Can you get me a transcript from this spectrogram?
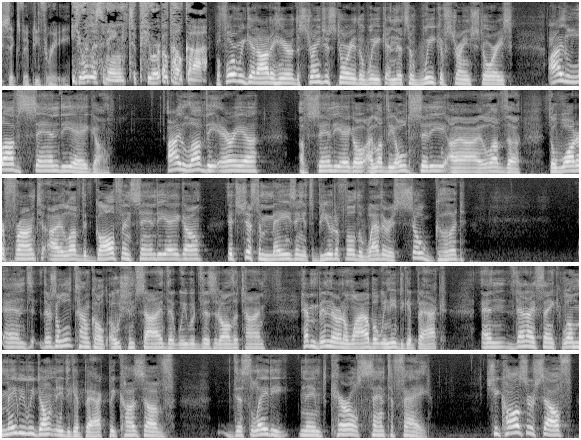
653. You're listening to Pure Opelka. Before we get out of here, the strangest story of the week, and it's a week of strange stories. I love San Diego. I love the area of San Diego. I love the old city. I, I love the the waterfront. I love the golf in San Diego. It's just amazing. It's beautiful. The weather is so good. And there's a little town called Oceanside that we would visit all the time. Haven't been there in a while, but we need to get back. And then I think, well, maybe we don't need to get back because of this lady named Carol Santa Fe. She calls herself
